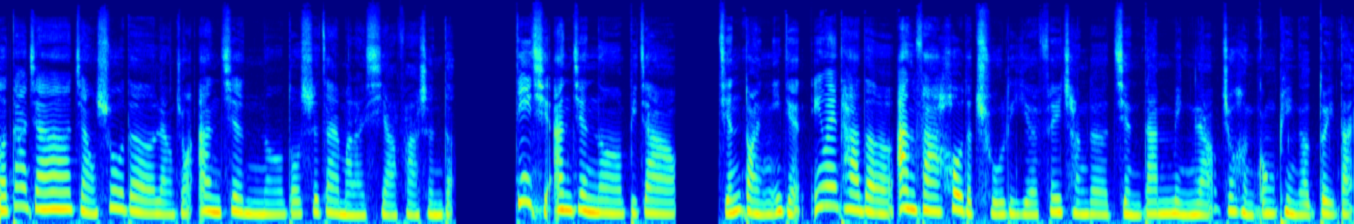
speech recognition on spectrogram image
和大家讲述的两种案件呢，都是在马来西亚发生的。第一起案件呢，比较简短一点，因为它的案发后的处理也非常的简单明了，就很公平的对待。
